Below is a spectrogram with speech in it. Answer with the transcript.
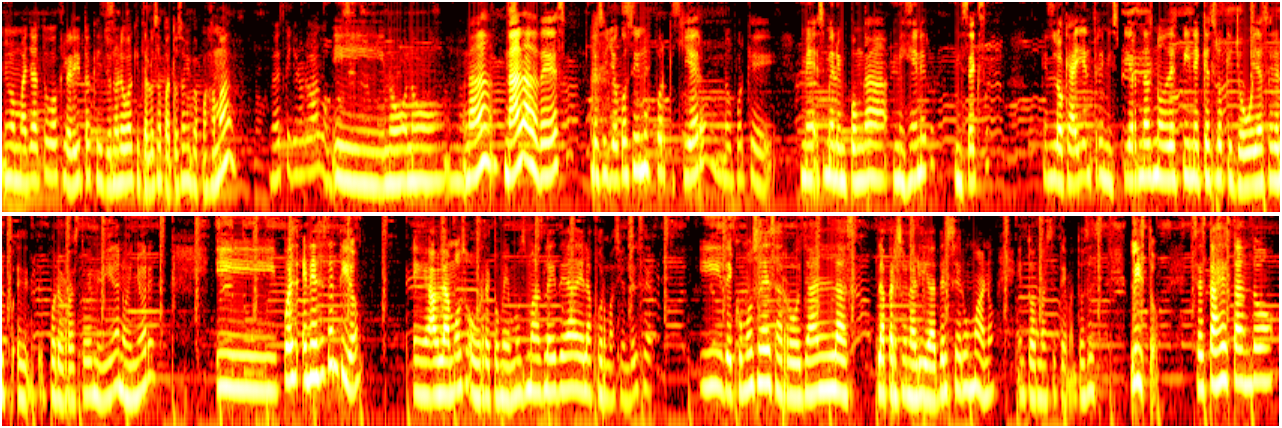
Mi mamá ya tuvo clarito que yo no le voy a quitar los zapatos a mi papá jamás. No es que yo no lo hago. Y no, no, no, nada, nada de eso. Que si yo cocino es porque quiero, no porque me, me lo imponga mi género, mi sexo. Lo que hay entre mis piernas no define qué es lo que yo voy a hacer el- eh, por el resto de mi vida, no señores. Y pues en ese sentido, eh, hablamos o retomemos más la idea de la formación del ser y de cómo se desarrollan las, la personalidad del ser humano en torno a este tema. Entonces, listo, se está gestando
